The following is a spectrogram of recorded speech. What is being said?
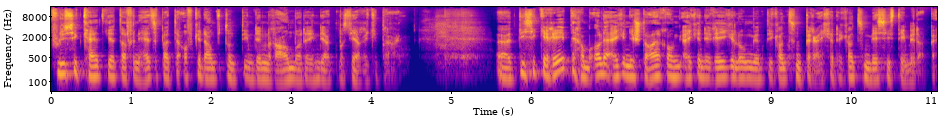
Flüssigkeit wird auf eine Heizplatte aufgedampft und in den Raum oder in die Atmosphäre getragen. Äh, diese Geräte haben alle eigene Steuerung, eigene Regelungen, die ganzen Bereiche, die ganzen Messsysteme dabei.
